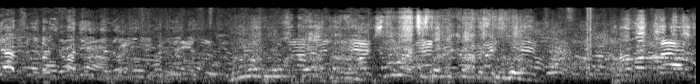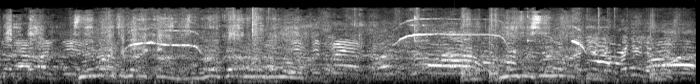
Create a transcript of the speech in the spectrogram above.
отсюда, уходите. Снимайте баррикады! Снимайте баррикады! Руками на голову! Люди, снимайте! Уходите, быстро.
